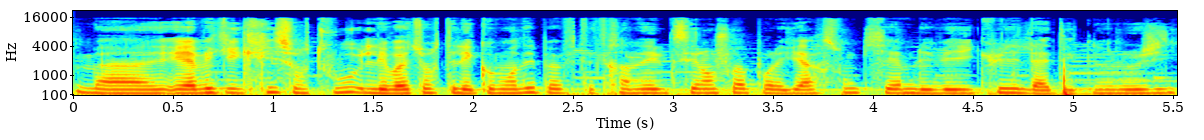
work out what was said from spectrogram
bah, et avec écrit surtout, les voitures télécommandées peuvent être un excellent choix pour les garçons qui aiment les véhicules et la technologie.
